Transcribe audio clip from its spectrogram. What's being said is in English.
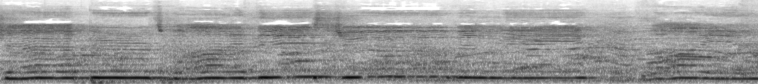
Shepherd's why this Jubilee, why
